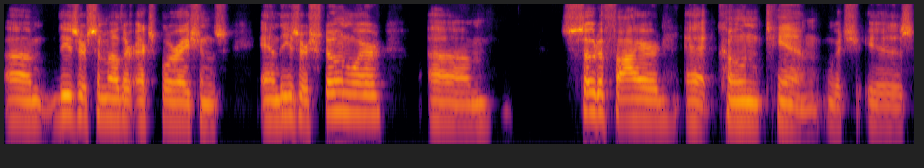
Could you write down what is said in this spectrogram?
um, these are some other explorations. And these are stoneware um, soda fired at cone 10, which is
